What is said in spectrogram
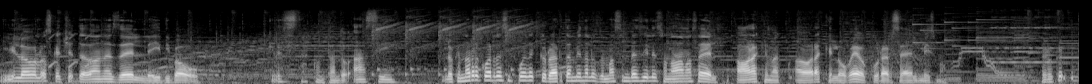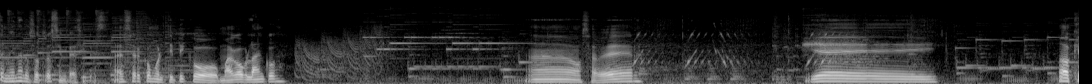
Y luego los cachetadones de Ladybow. ¿Qué les está contando? Ah, sí. Lo que no recuerdo es si puede curar también a los demás imbéciles o nada más a él. Ahora que, ahora que lo veo curarse a él mismo. Pero creo que también a los otros imbéciles. Debe ser como el típico mago blanco. Ah, vamos a ver. Yay. Ok,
